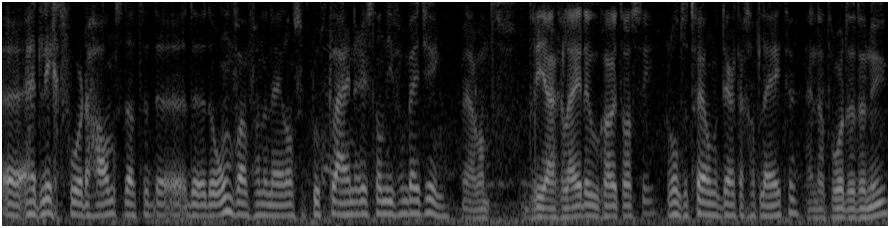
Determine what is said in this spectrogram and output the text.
het ligt voor de hand dat de, de, de omvang van de Nederlandse ploeg kleiner is dan die van Beijing. Ja, want drie jaar geleden, hoe groot was die? Rond de 230 atleten. En dat worden er nu?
